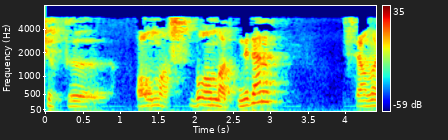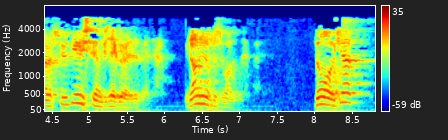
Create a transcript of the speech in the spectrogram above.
çıktı. Olmaz. Bu olmaz. Neden? Sen Allah Resulü değilsin bize göre de böyle. İnanmıyoruz biz böyle. Ne olacak?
